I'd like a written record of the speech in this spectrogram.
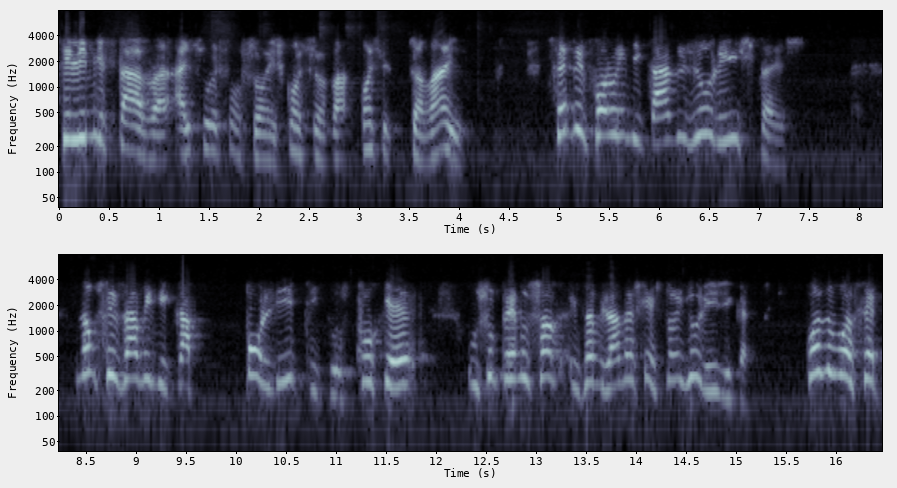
se limitava às suas funções constitucionais, sempre foram indicados juristas. Não precisava indicar políticos, porque o Supremo só examinava as questões jurídicas. Quando você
